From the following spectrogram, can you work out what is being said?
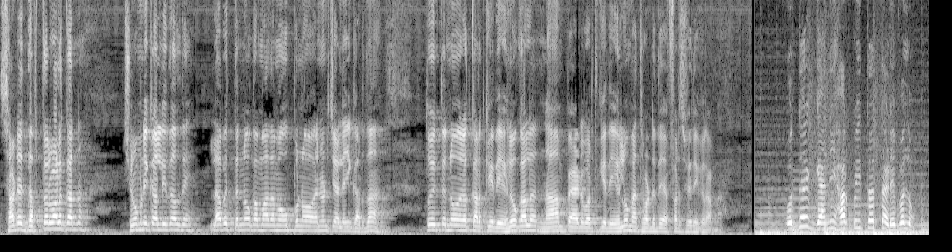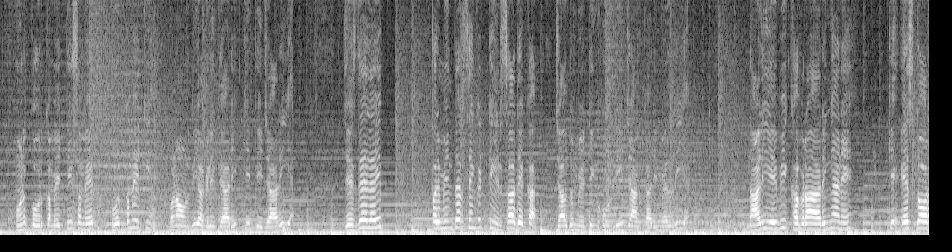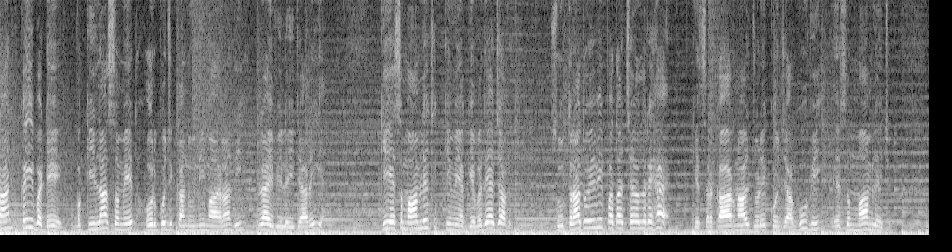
ਸਾਡੇ ਦਫ਼ਤਰ ਵੱਲ ਕਰਨ। ਸ਼੍ਰੋਮਣੀ ਅਕਾਲੀ ਦਲ ਦੇ। ਲੈ ਵੀ ਤਿੰਨੋਂ ਕੰਮਾਂ ਦਾ ਮੈਂ ਓਪਨ ਇਹਨਾਂ ਨੂੰ ਚੈਲੰਜ ਕਰਦਾ। ਤੁਸੀਂ ਤਿੰਨੋਂ ਕਰਕੇ ਦੇਖ ਲਓ ਕੱਲ ਨਾਮ ਪੈਡ ਵਰਤ ਕੇ ਦੇਖ ਲਓ। ਮੈਂ ਤੁਹਾਡੇ ਤੇ ਐਫਰ ਸਵੇਰੇ ਕਰਾਉਣਾ ਉਧਰ ਗਿਆਨੀ ਹਰਪ੍ਰੀਤ ਧੜੇ ਵੱਲੋਂ ਹੁਣ ਕੋਰ ਕਮੇਟੀ ਸਮੇਤ ਹੋਰ ਕਮੇਟੀਆਂ ਬਣਾਉਣ ਦੀ ਅਗਲੀ ਤਿਆਰੀ ਕੀਤੀ ਜਾ ਰਹੀ ਹੈ। ਜਿਸ ਦੇ ਲਈ ਪਰਮਿੰਦਰ ਸਿੰਘ ਢੀਂਡਸਾ ਦੇ ਘਰ ਜਲਦ ਮੀਟਿੰਗ ਹੋਣ ਦੀ ਜਾਣਕਾਰੀ ਮਿਲ ਰਹੀ ਹੈ। ਨਾਲ ਹੀ ਇਹ ਵੀ ਖਬਰਾਂ ਆ ਰਹੀਆਂ ਨੇ ਕਿ ਇਸ ਦੌਰਾਨ ਕਈ ਵੱਡੇ ਵਕੀਲਾਂ ਸਮੇਤ ਹੋਰ ਕੁਝ ਕਾਨੂੰਨੀ ਮਾਹਰਾਂ ਦੀ رائے ਵੀ ਲਈ ਜਾ ਰਹੀ ਹੈ ਕਿ ਇਸ ਮਾਮਲੇ 'ਚ ਕਿਵੇਂ ਅੱਗੇ ਵਧਿਆ ਜਾਵੇ ਸੂਤਰਾਂ ਤੋਂ ਇਹ ਵੀ ਪਤਾ ਚੱਲ ਰਿਹਾ ਹੈ ਕਿ ਸਰਕਾਰ ਨਾਲ ਜੁੜੇ ਕੁਝ ਆਗੂ ਵੀ ਇਸ ਮਾਮਲੇ 'ਚ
